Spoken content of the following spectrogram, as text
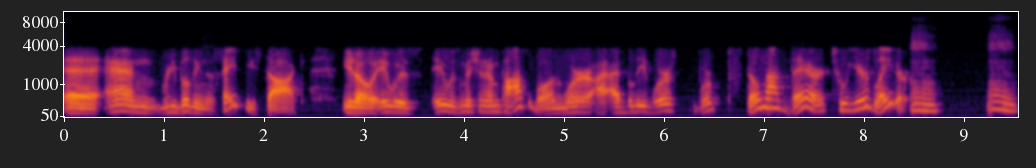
uh, and rebuilding the safety stock, you know, it was it was mission impossible, and we're I, I believe we're we're still not there two years later. Mm. Mm.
